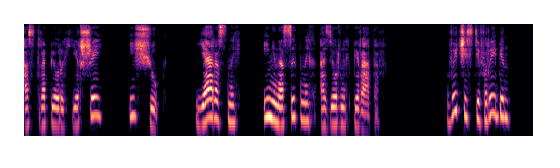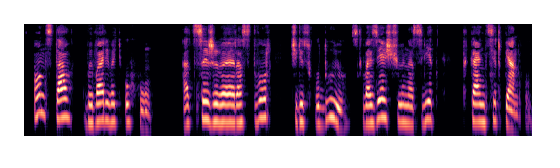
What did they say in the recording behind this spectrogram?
остроперых ершей и щук, яростных и ненасытных озерных пиратов. Вычистив рыбин, он стал вываривать уху, отцеживая раствор через худую, сквозящую на свет ткань-серпянку.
